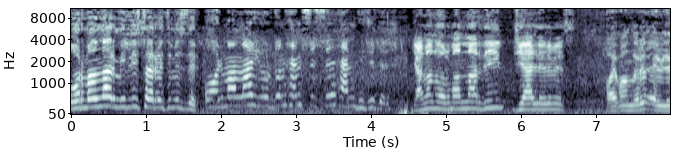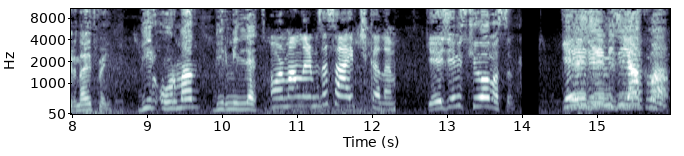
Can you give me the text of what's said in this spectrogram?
Ormanlar milli servetimizdir. Ormanlar yurdun hem süsü hem gücüdür. Yanan ormanlar değil, ciğerlerimiz. Hayvanları evlerine etmeyin. Bir orman, bir millet. Ormanlarımıza sahip çıkalım. Geleceğimiz köy olmasın. Geleceğimizi yakma.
